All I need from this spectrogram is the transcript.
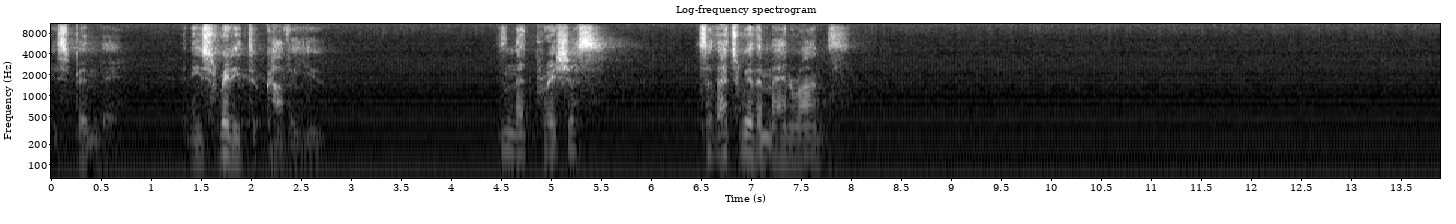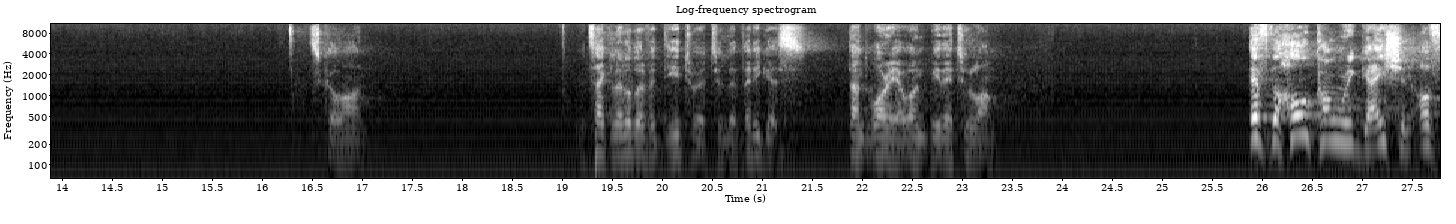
He's been there, and He's ready to cover you. Isn't that precious? So that's where the man runs. Let's go on. We'll take a little bit of a detour to Leviticus. Don't worry, I won't be there too long. If the whole congregation of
